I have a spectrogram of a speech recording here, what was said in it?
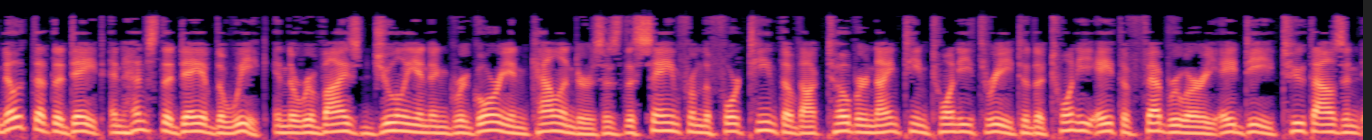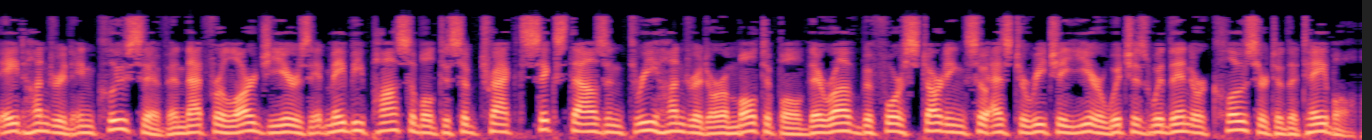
Note that the date and hence the day of the week in the revised Julian and Gregorian calendars is the same from the 14th of October 1923 to the 28th of February AD 2800 inclusive and that for large years it may be possible to subtract 6300 or a multiple thereof before starting so as to reach a year which is within or closer to the table.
